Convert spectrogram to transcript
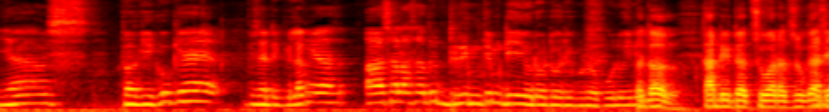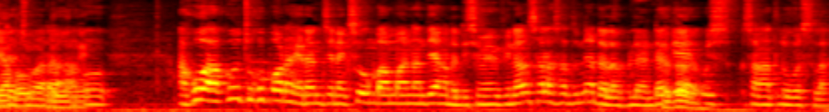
Ya wis bagiku kayak bisa dibilang ya uh, salah satu dream team di Euro 2020 ini. Betul, kandidat juara juga sih Kandidat aku juara. Aku aku aku cukup orang heran Cenek seumpama nanti yang ada di semifinal salah satunya adalah Belanda kayak wis sangat luwes lah.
